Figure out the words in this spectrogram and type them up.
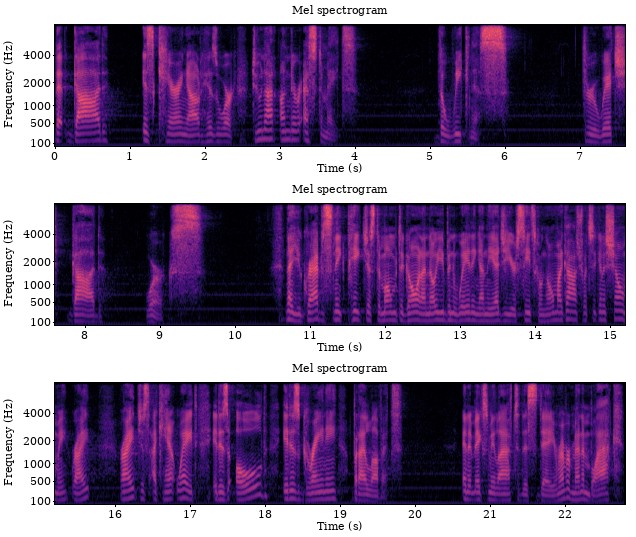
that God is carrying out his work. Do not underestimate the weakness through which God works. Now, you grabbed a sneak peek just a moment ago, and I know you've been waiting on the edge of your seats going, oh my gosh, what's he going to show me, right? Right? Just, I can't wait. It is old, it is grainy, but I love it. And it makes me laugh to this day. Remember Men in Black?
